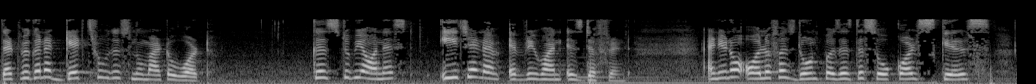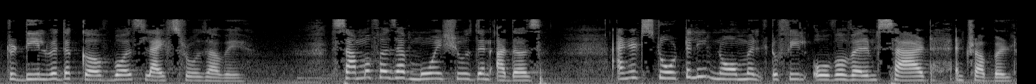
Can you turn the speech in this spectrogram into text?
that we're gonna get through this no matter what. Because to be honest, each and everyone is different. And you know, all of us don't possess the so called skills to deal with the curveballs life throws our way. Some of us have more issues than others, and it's totally normal to feel overwhelmed, sad, and troubled.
